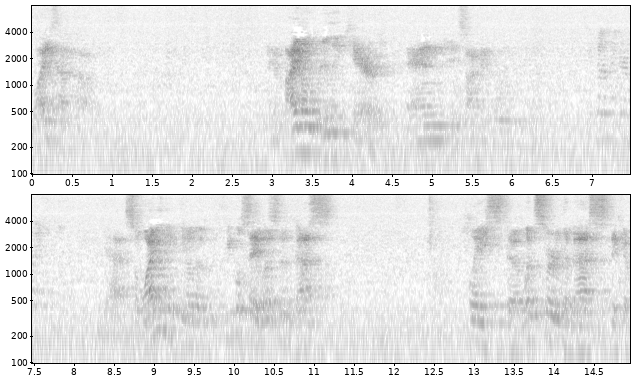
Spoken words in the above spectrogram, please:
Why is that an hour? And if I don't really care, and it's not gonna go anywhere. Build like a relationship. Yeah, so why do you think, you know, the, people say, what's the best place to, what's sort of the best, think of,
